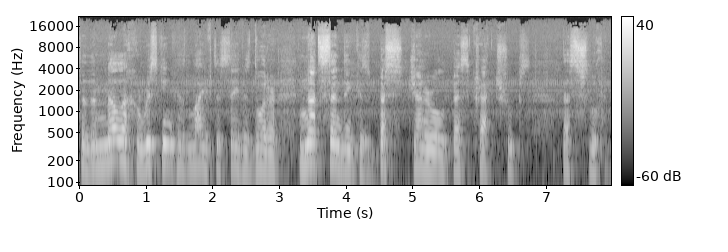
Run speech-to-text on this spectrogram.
to the Melech risking his life to save his daughter, not sending his best general, best crack troops, best shluchim.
